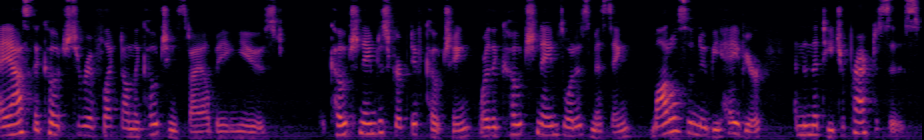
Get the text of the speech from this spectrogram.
I asked the coach to reflect on the coaching style being used. The coach named descriptive coaching, where the coach names what is missing, models the new behavior, and then the teacher practices.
